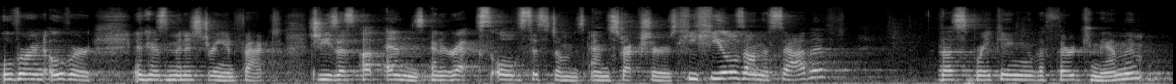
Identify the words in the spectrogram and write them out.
Over and over in his ministry, in fact, Jesus upends and erects old systems and structures. He heals on the Sabbath, thus breaking the third commandment.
